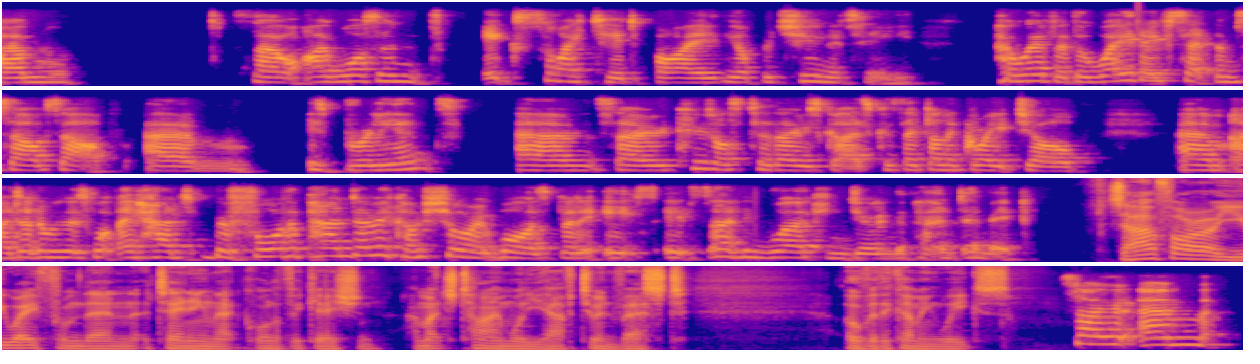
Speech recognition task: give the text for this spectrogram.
so I wasn't excited by the opportunity. However, the way they've set themselves up is brilliant. Um, so kudos to those guys because they've done a great job. Um, I don't know whether it's what they had before the pandemic. I'm sure it was, but it's it's certainly working during the pandemic. So, how far are you away from then attaining that qualification? How much time will you have to invest over the coming weeks? So, um,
